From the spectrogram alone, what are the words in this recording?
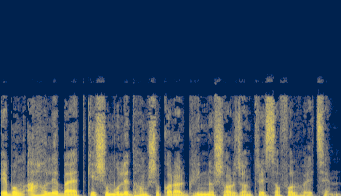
এবং আহলে বায়াতকে সমূলে ধ্বংস করার ঘৃণ্য ষড়যন্ত্রে সফল হয়েছেন।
